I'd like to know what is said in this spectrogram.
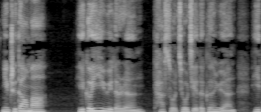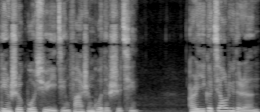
你知道吗？一个抑郁的人，他所纠结的根源一定是过去已经发生过的事情；而一个焦虑的人，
